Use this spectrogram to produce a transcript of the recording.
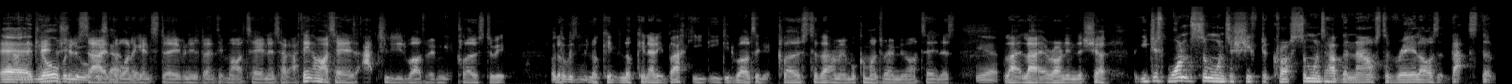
Uh, nobody should have the one against Stevenage. I don't think Martinez had. I think Martinez actually did well to even get close to it. But Look- was- looking looking at it back, he, he did well to get close to that. I mean, we'll come on to Emi Martinez Yeah. like later on in the show. But you just want someone to shift across, someone to have the nous to realise that that's the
